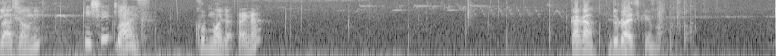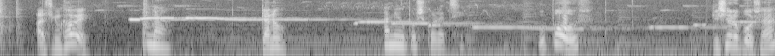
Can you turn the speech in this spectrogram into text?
ক্লাস যাওনি কিসের বাঙ্ক ক্লাস খুব মজা তাই না কাকা দুটো আইসক্রিম আইসক্রিম খাবে? না। কেন? আমি উপোস করেছি। উপোস? কিসের উপোস হ্যাঁ?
